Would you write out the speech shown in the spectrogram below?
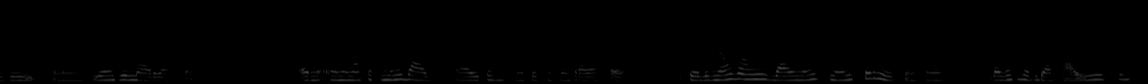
Tudo isso, né? E onde mora o afeto? É, é na nossa comunidade, é aí que a gente vai ter que encontrar o afeto, porque eles não vão nos dar e não, não nos permitem. Então, da gente resgatar isso,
